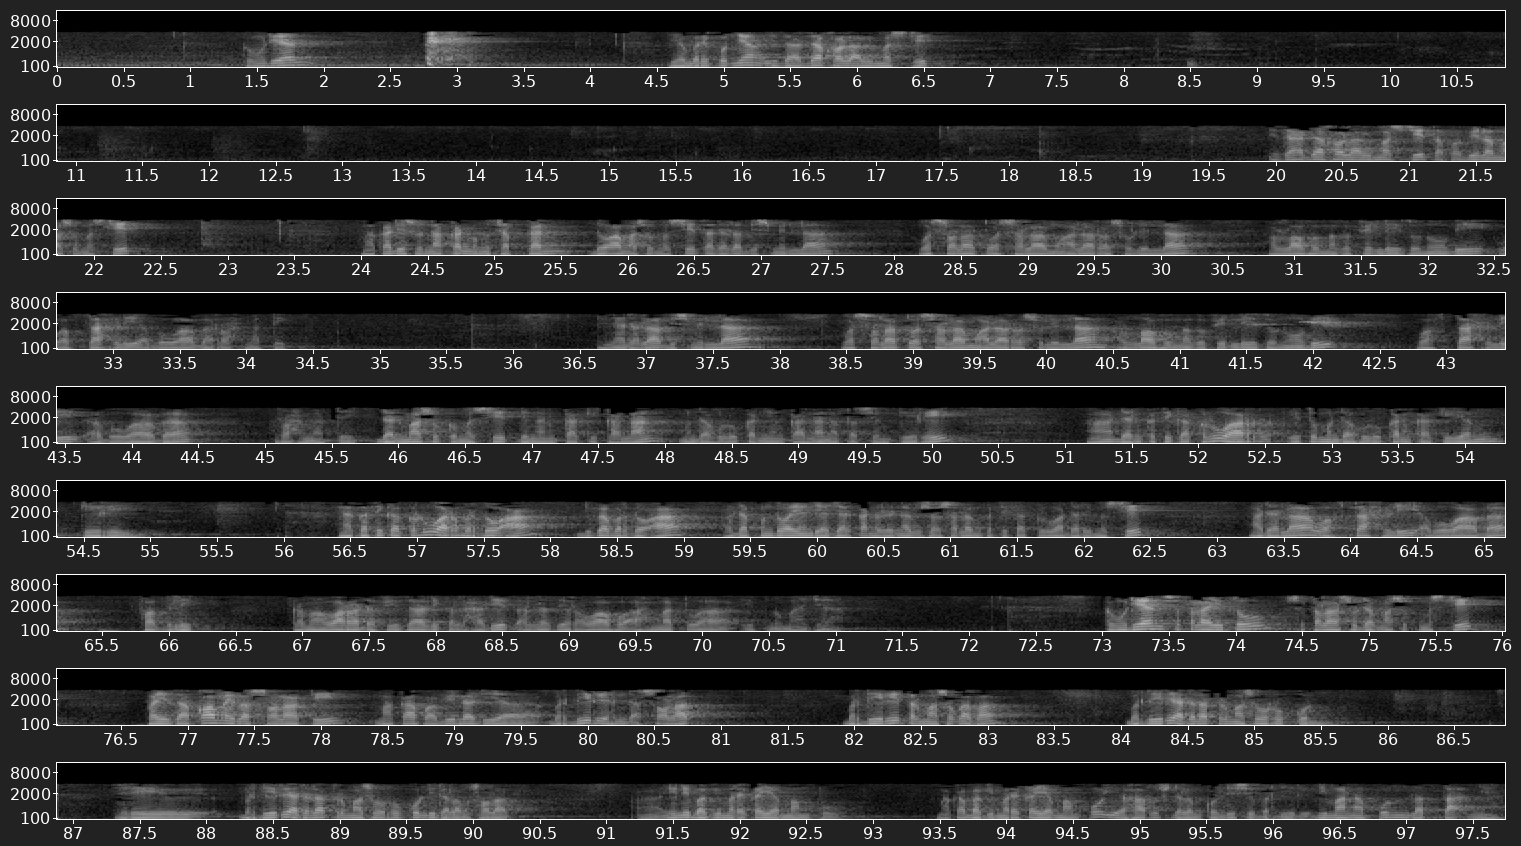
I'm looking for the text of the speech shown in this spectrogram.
Kemudian yang berikutnya idza dakhala al-masjid. Idza dakhala al-masjid apabila masuk masjid maka disunahkan mengucapkan doa masuk masjid adalah bismillah wassalatu wassalamu ala rasulillah Allahumma ghafirli dhunubi waftahli abwaab rahmatik. Ini adalah bismillah wassalatu wassalamu ala Rasulillah. Allahumma ghafirli dhunubi waftahli abwaab rahmatik. Dan masuk ke masjid dengan kaki kanan, mendahulukan yang kanan atas yang kiri. dan ketika keluar itu mendahulukan kaki yang kiri. Nah ketika keluar berdoa juga berdoa ada doa yang diajarkan oleh Nabi SAW ketika keluar dari masjid adalah waftahli waba fadlik kama warada fi dzalikal hadits alladzi rawahu Ahmad wa Ibnu Majah. Kemudian setelah itu, setelah sudah masuk masjid, fa maka apabila dia berdiri hendak sholat, berdiri termasuk apa? Berdiri adalah termasuk rukun. Jadi berdiri adalah termasuk rukun di dalam sholat. Nah, ini bagi mereka yang mampu. Maka bagi mereka yang mampu ya harus dalam kondisi berdiri. Di mana pun letaknya.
